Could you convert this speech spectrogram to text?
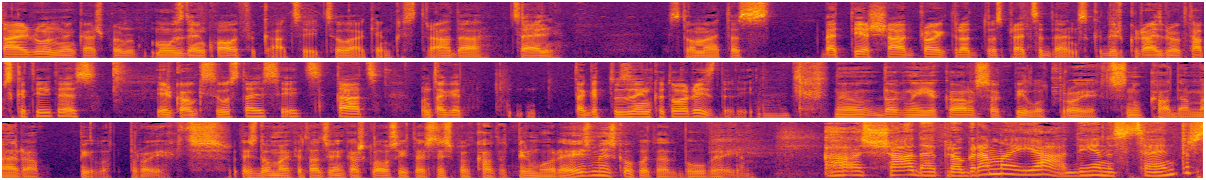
tā ir runa vienkārši par mūsdienu kvalifikāciju cilvēkiem, kas strādā ceļā. Es domāju, tas. Bet tieši šādi projekti rada tos precedentus, kad ir kur aizbraukt, apskatīties, ir kaut kas uztaisīts tāds, un tagad, tagad tu zini, ka to var izdarīt. Mm. Nu, Dagnija, ja Kārlis saka, pilotu projekts, nu, kādā mērā pilotu projekts? Es domāju, ka tāds vienkārši klausītājs nesaprot, kā tad pirmo reizi mēs kaut ko tādu būvējam. Šādai programmai, jā, dienas centrs.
